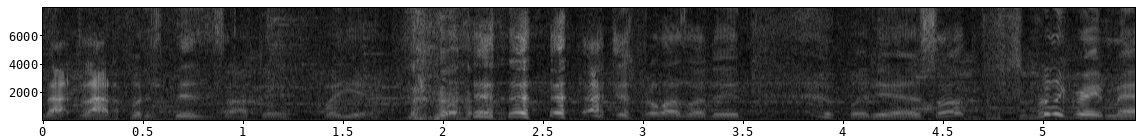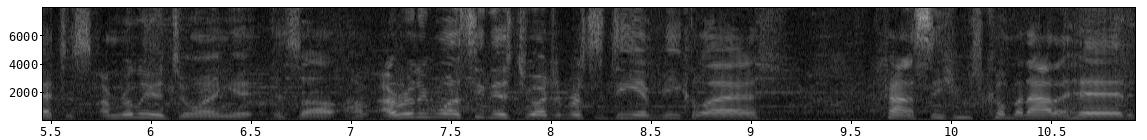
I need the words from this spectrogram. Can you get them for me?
Not, not to put his business out there, but yeah. I just realized I did. But yeah, it's a really great matches. I'm really enjoying it. And so I, I really want to see this Georgia versus DMV clash. Kind of see who's coming out ahead.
